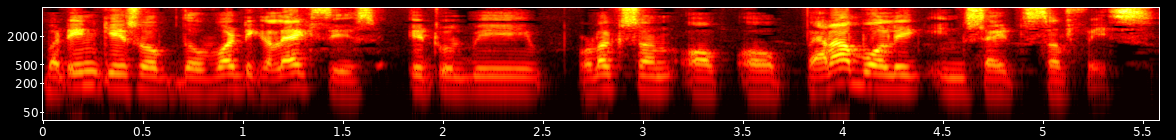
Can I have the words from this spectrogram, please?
But in case of the vertical axis, it will be production of a parabolic inside surface.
